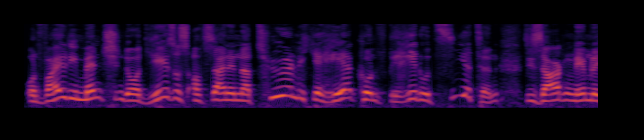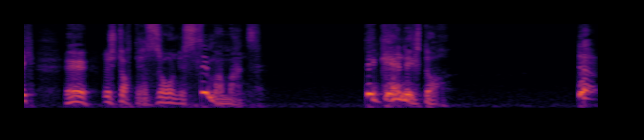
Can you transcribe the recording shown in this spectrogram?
und weil die Menschen dort Jesus auf seine natürliche Herkunft reduzierten, sie sagen nämlich, hey, das ist doch der Sohn des Zimmermanns. Den kenne ich doch. Der,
